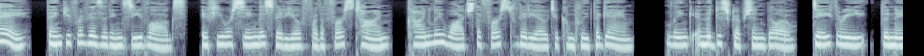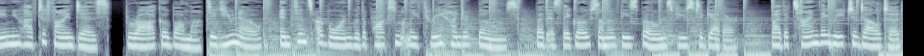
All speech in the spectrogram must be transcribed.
Hey, thank you for visiting Zee Vlogs. If you are seeing this video for the first time, kindly watch the first video to complete the game. Link in the description below. Day 3, the name you have to find is Barack Obama. Did you know, infants are born with approximately 300 bones, but as they grow some of these bones fuse together. By the time they reach adulthood,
